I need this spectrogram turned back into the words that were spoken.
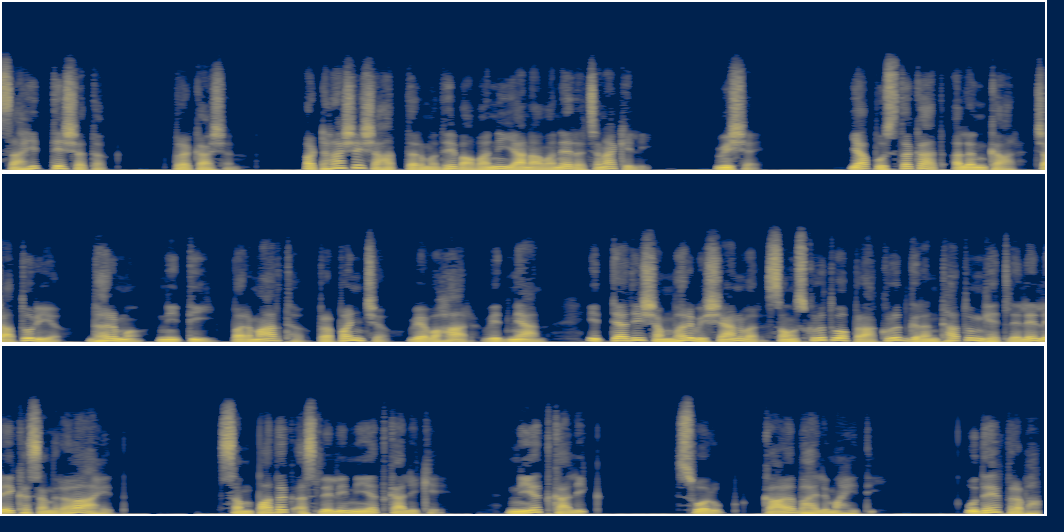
साहित्य शतक. प्रकाशन. अठराशे शहात्तरमध्ये बाबांनी या नावाने रचना केली. विषय. या पुस्तकात अलंकार चातुर्य धर्म नीती परमार्थ प्रपंच व्यवहार विज्ञान इत्यादी शंभर विषयांवर संस्कृत व प्राकृत ग्रंथातून घेतलेले लेखसंग्रह आहेत. संपादक असलेली नियतकालिके. नियतकालिक स्वरूप काळभायल माहिती. उदयप्रभा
